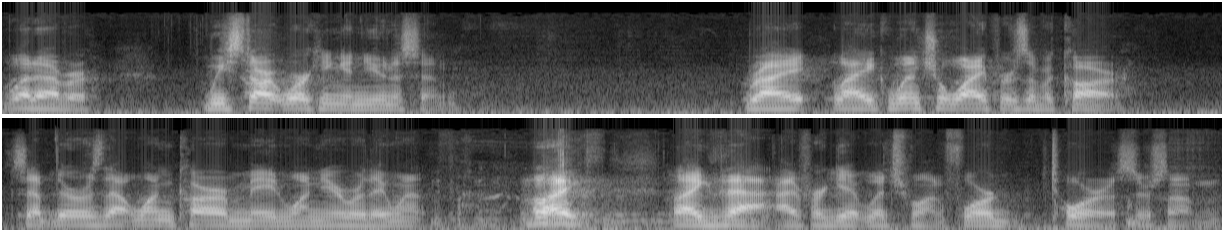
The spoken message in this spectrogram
whatever, we start working in unison, right? Like windshield wipers of a car. Except there was that one car made one year where they went like, like that. I forget which one, Ford Taurus or something.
